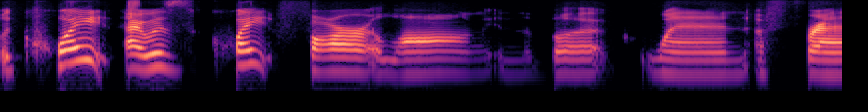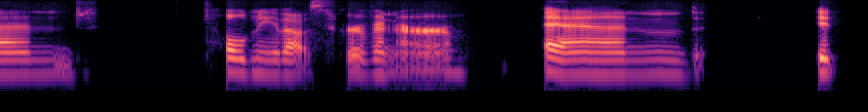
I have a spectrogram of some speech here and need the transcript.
like quite I was quite far along in the book when a friend told me about Scrivener and it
